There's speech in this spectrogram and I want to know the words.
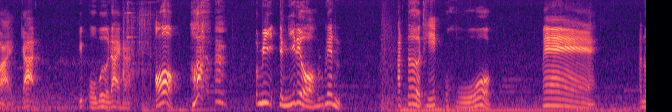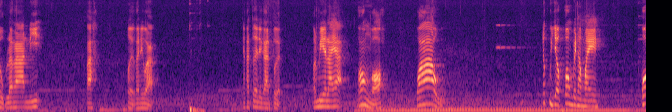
my god คลิปโอเวอร์ได้ฮะอ๋อฮะมันมีอย่างนี้ด้วยเหรอ ลูกเล่นคัตเตอร์เทคโอ้โห แม่ สนุกละงานนี้ปะเปิดกันดีกว่าใช้คัตเตอร์ในการเปิด มันมีอะไรอะ่ะกล้องเหรอ ว้าว แล้วกูจะเอากล้องไปทำไม โอ้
